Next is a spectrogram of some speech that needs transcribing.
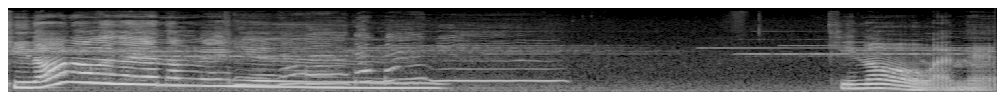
昨日の我が家のメニュー。昨日はね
